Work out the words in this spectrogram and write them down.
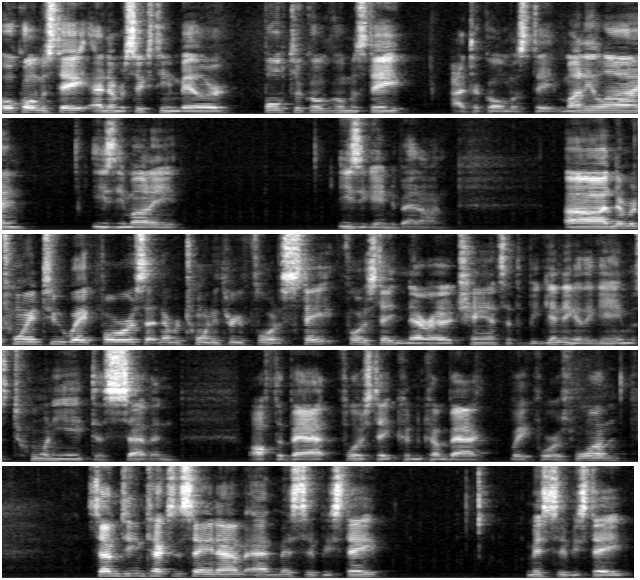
Oklahoma State at number sixteen Baylor. Both took Oklahoma State. I took Oklahoma State money line. Easy money. Easy game to bet on. Uh, number 22, Wake Forest. At number 23, Florida State. Florida State never had a chance at the beginning of the game. It was 28 to 7 off the bat. Florida State couldn't come back. Wake Forest won. 17, Texas A&M at Mississippi State. Mississippi State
